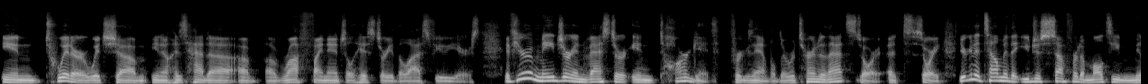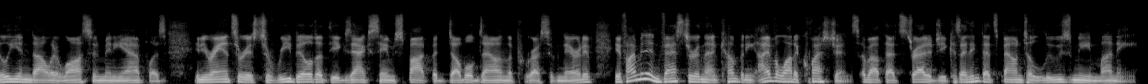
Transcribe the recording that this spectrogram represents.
in Twitter, which um, you know has had a, a, a rough financial history the last few years. If you're a major investor in Target, for example, to return to that story, uh, sorry, you're going to tell me that you just suffered a multi-million dollar loss in Minneapolis, and your answer is to rebuild at the exact same spot but double down the progressive narrative. If I'm an investor in that company, I have a lot of questions about that strategy because I think that's bound to lose me money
